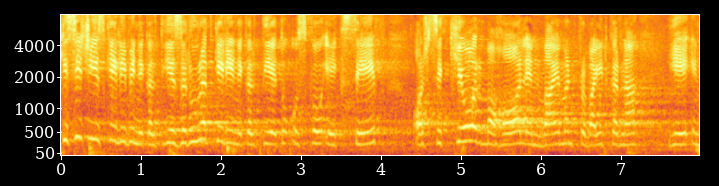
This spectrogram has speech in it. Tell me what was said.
किसी चीज़ के लिए भी निकलती है, ज़रूरत के लिए निकलती है तो उसको एक सेफ़ और सिक्योर माहौल एनवायरनमेंट प्रोवाइड करना, ये इन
